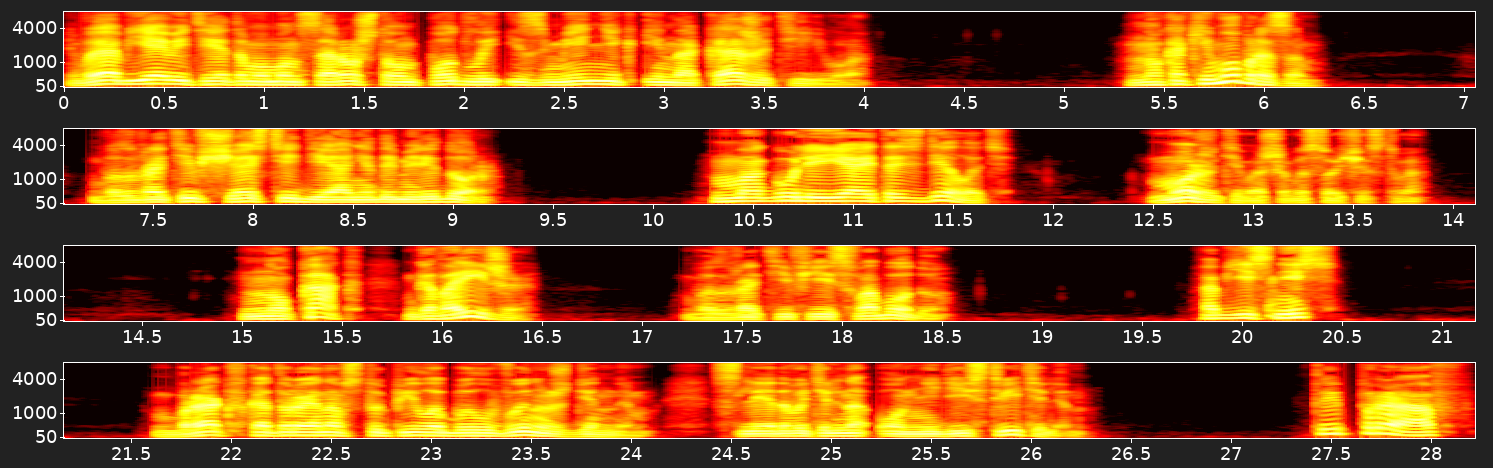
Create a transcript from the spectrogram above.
Вы объявите этому Монсоро, что он подлый изменник, и накажете его. Но каким образом? Возвратив счастье Диане де Меридор. Могу ли я это сделать? Можете, ваше высочество. Но как? Говори же. Возвратив ей свободу. Объяснись. Брак, в который она вступила, был вынужденным, следовательно, он недействителен. Ты прав.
